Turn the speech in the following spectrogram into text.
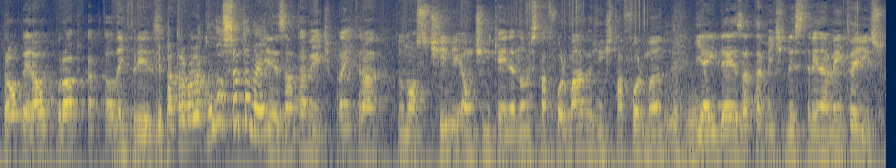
para operar o próprio capital da empresa. E para trabalhar com você também. Exatamente, para entrar no nosso time, é um time que ainda não está formado, a gente está formando uhum. e a ideia exatamente desse treinamento é isso,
